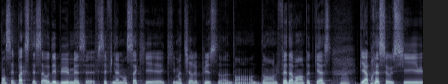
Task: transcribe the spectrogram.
pensais pas que c'était ça au début, mais c'est finalement ça qui, qui m'attire le plus dans, dans, le fait d'avoir un podcast. Puis après c'est aussi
